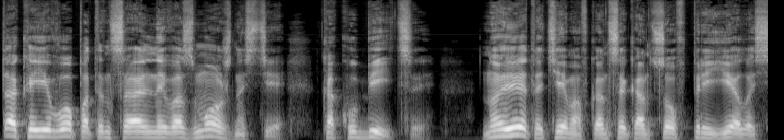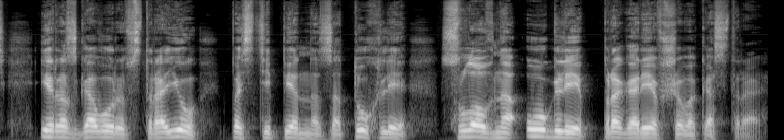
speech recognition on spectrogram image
так и его потенциальные возможности, как убийцы. Но и эта тема в конце концов приелась, и разговоры в строю постепенно затухли, словно угли прогоревшего костра.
